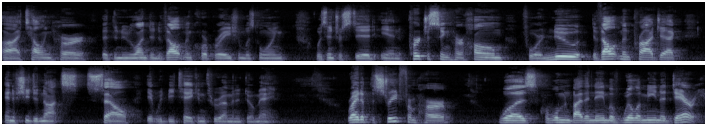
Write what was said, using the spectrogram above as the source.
uh, telling her that the New London Development Corporation was going was interested in purchasing her home for a new development project, and if she did not sell, it would be taken through eminent domain. Right up the street from her was a woman by the name of Wilhelmina Dery,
